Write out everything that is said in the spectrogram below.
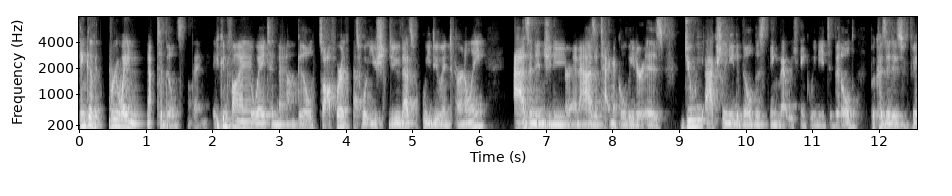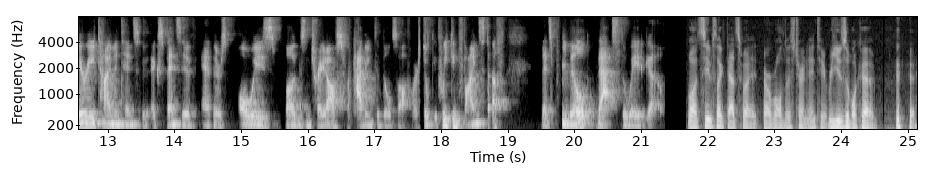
think of every way not to build something. If you can find a way to not build software, that's what you should do. That's what we do internally as an engineer and as a technical leader is do we actually need to build this thing that we think we need to build because it is very time intensive expensive and there's always bugs and trade-offs for having to build software so if we can find stuff that's pre-built that's the way to go well, it seems like that's what our world has turned into reusable code.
